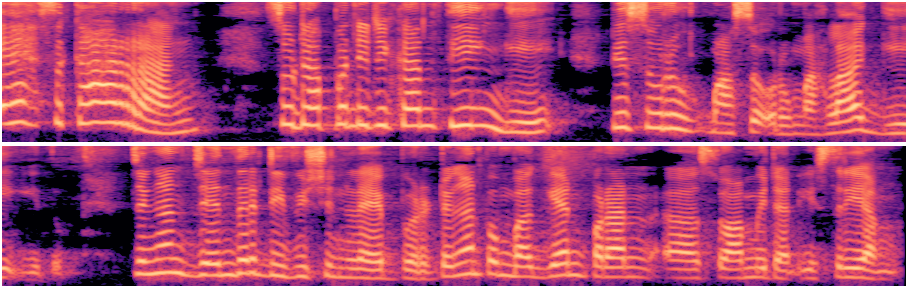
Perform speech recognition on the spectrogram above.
Eh sekarang sudah pendidikan tinggi disuruh masuk rumah lagi gitu. Dengan gender division labor, dengan pembagian peran uh, suami dan istri yang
